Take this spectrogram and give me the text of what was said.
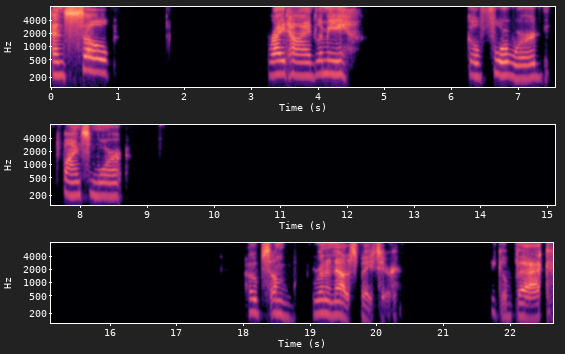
And so, right hind, let me go forward, find some more. Oops, I'm running out of space here Let me go back.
